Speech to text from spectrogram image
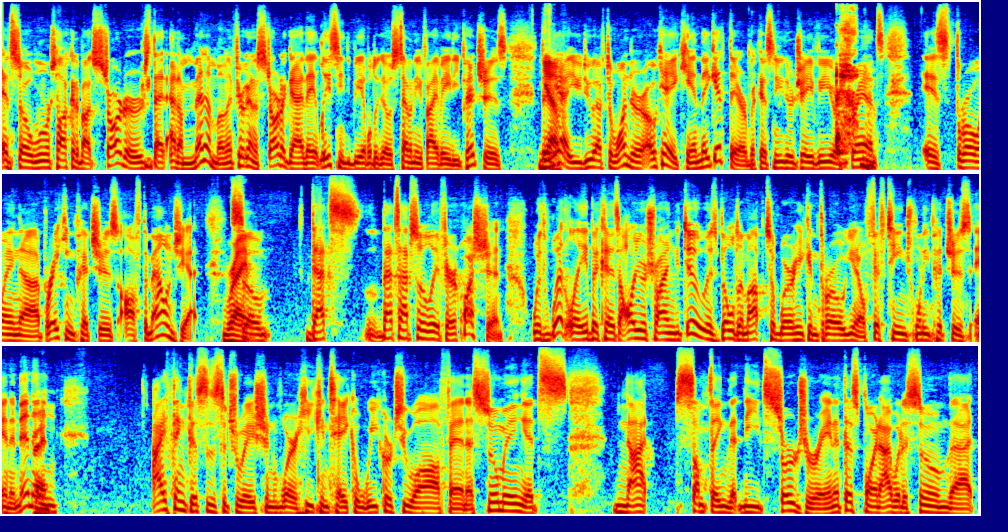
And so when we're talking about starters, that at a minimum, if you're going to start a guy, they at least need to be able to go 75, 80 pitches. Then Yeah. yeah, you do have to wonder, okay, can they get there? Because neither JV or France is throwing uh, breaking pitches off the mound yet. Right. So that's that's absolutely a fair question with Whitley because all you're trying to do is build him up to where he can throw you know 15 20 pitches in an inning Right. I think this is a situation where he can take a week or two off, and assuming it's not something that needs surgery, and at this point, I would assume that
